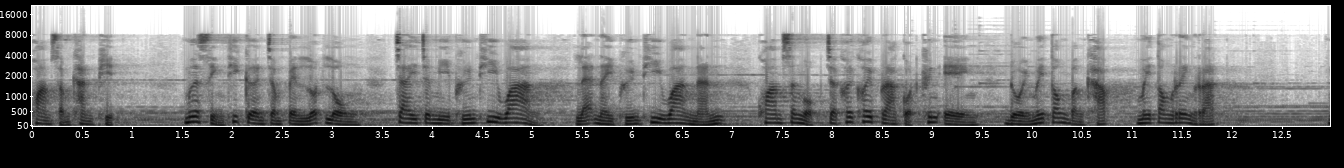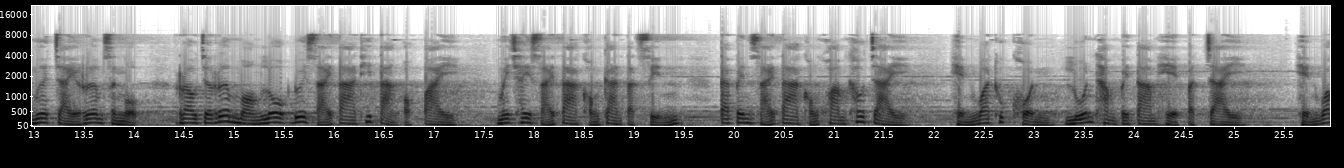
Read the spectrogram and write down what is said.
ความสำคัญผิด เมื่อสิ่งที่เกินจำเป็นลดลง ใจจะมีพื้นที่ว่าง และในพื้นที่ว่างนั้น ความสงบจะค่อยๆ ปรากฏขึ้นเอง โดยไม่ต้องบังคับ ไม่ต้องเร่งรัด เมื่อใจเริ่มสงบ เราจะเริ่มมองโลกด้วยสายตาที่ต่างออกไป ไม่ใช่สายตาของการตัดสิน แต่เป็นสายตาของความเข้าใจ เห็นว่าทุกคนล้วนทำไปตามเหตุปัจจัย เห็นว่า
